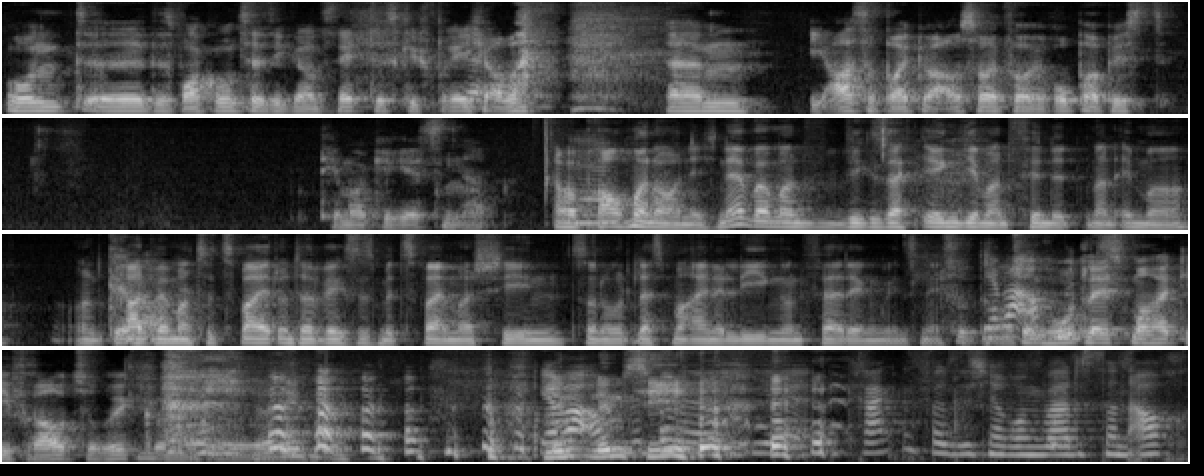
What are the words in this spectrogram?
Und äh, das war grundsätzlich ganz nett, das Gespräch, Ja. aber ähm, ja, sobald du außerhalb von Europa bist, Thema gegessen. Ja. Aber Ja. braucht man auch nicht, ne? Weil man, wie gesagt, irgendjemand findet man immer. Und gerade Genau. wenn man zu zweit unterwegs ist mit zwei Maschinen, zur Not lässt man eine liegen und fährt irgendwie ins nächste. Ja, Zur Not lässt man halt die Frau zurück. Und, äh, Ja, Nimm- nimm sie. Der, der Krankenversicherung war das dann auch.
